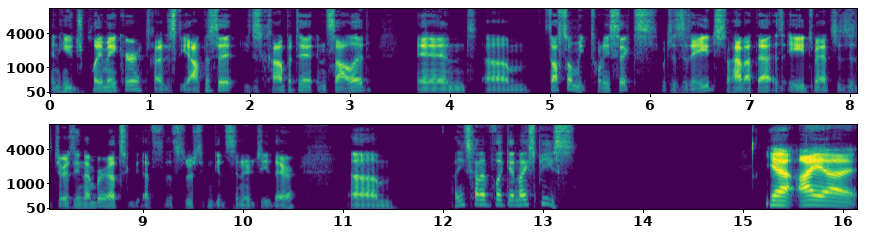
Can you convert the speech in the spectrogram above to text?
and huge playmaker. It's kind of just the opposite. He's just competent and solid, and um, he's also only 26, which is his age. So how about that? His age matches his jersey number. That's that's, that's there's some good synergy there. Um, I think it's kind of like a nice piece. Yeah, I uh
